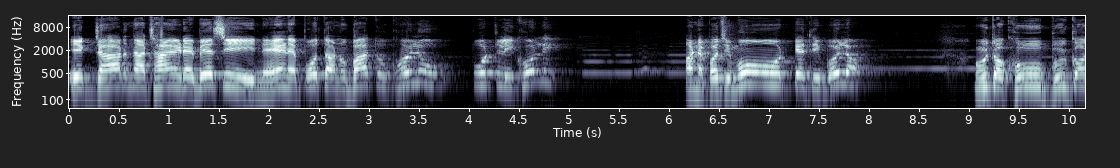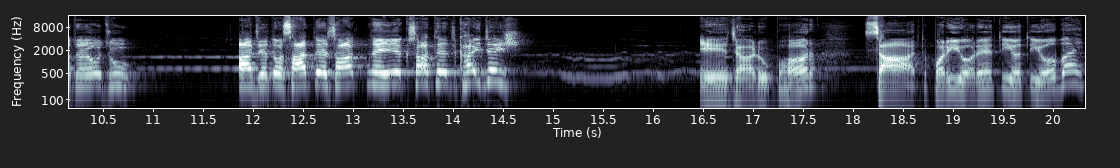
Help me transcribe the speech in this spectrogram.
એક ઝાડના છાંયડે બેસીને એણે પોતાનું ભાતું ખોલ્યું, પોટલી ખોલી અને પછી મોટેથી બોલ્યો, હું તો ખૂબ ભૂખો થયો છું. આજે તો સાતે સાત ને એક સાથે જ ખાઈ જઈશ. એ ઝાડ ઉપર સાત પરીઓ રહેતી હતી ઓ ભાઈ.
